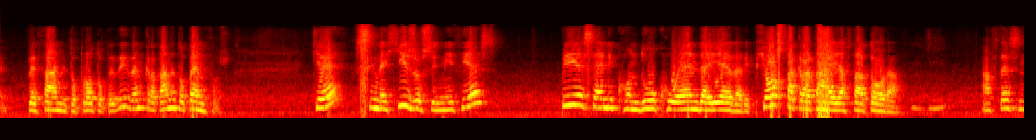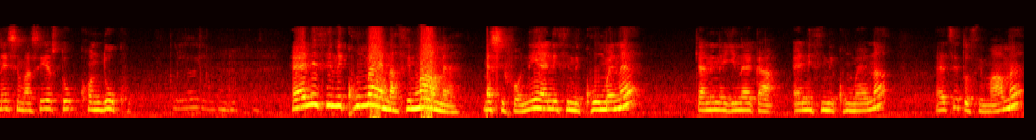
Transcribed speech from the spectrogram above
ε, πεθάνει το πρώτο παιδί δεν κρατάνε το πένθος. Και συνεχίζω συνήθειες, πίεσε είναι κοντούκου έντα η έδαρη. Ποιος τα κρατάει αυτά τώρα; Αυτές είναι οι σημασίες του κοντούκου. Ένι θυμάμαι με συμφωνία είναι θυνικούμενε και αν είναι γυναίκα είναι θυνικούμενα, έτσι το θυμάμαι.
